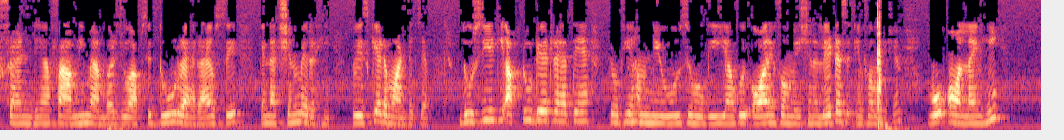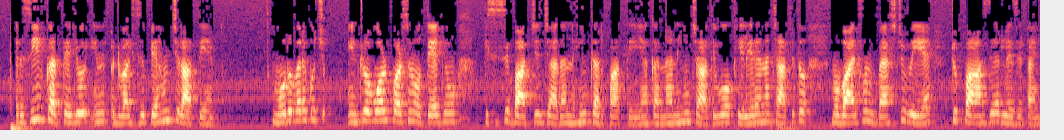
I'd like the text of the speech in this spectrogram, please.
फ्रेंड या फैमिली मेंबर जो आपसे दूर रह रहा है, उससे कनेक्शन में रहें तो इसके एडवांटेज है दूसरी है कि अप टू डेट रहते हैं, क्योंकि हम न्यूज़ होगी या कोई और इन्फॉर्मेशन लेटेस्ट इन्फॉर्मेशन वो ऑनलाइन ही रिसीव करते हैं जो इन डिवाइस पे हम चलाते हैं। मोर ओवर कुछ इंट्रोवर्ड पर्सन होते हैं जो किसी से बातचीत ज़्यादा नहीं कर पाते या करना नहीं चाहते, वो अकेले रहना चाहते तो मोबाइल फ़ोन बेस्ट वे है to pass their leisure time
